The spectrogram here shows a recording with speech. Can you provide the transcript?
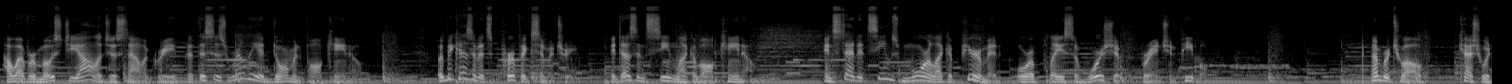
However, most geologists now agree that this is really a dormant volcano. But because of its perfect symmetry, it doesn't seem like a volcano. Instead, it seems more like a pyramid or a place of worship for ancient people. Number 12. Quechua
